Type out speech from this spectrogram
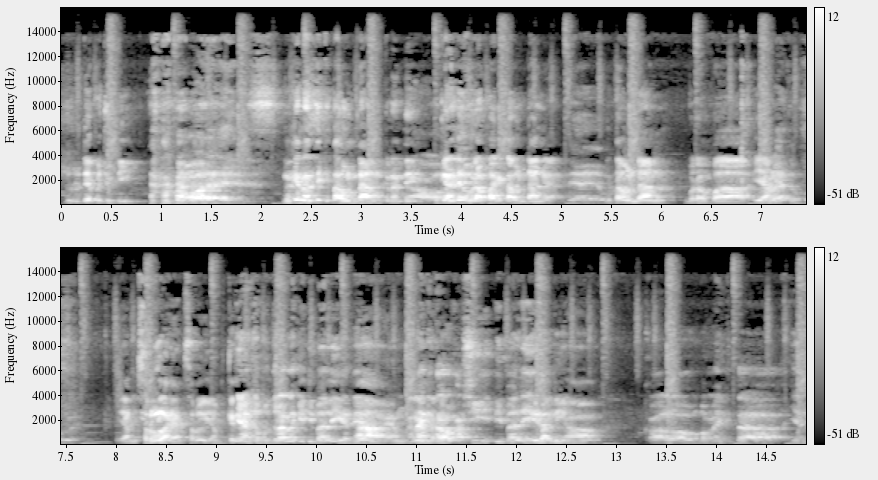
dulu dia pejudi. Oh yes. mungkin nanti kita undang, mungkin nanti Oh, mungkin nanti iya. beberapa kita undang ya. Iya, iya, kita undang beberapa yang boleh tuh boleh. yang seru lah, yang seru ya. Mungkin Yang kebetulan lagi di Bali kan ya. Ah, yang Karena kita lokasi di Bali di kan. Bali. ah. Kalau umpamanya kita yang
